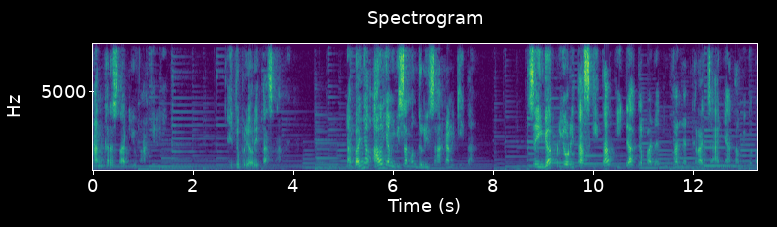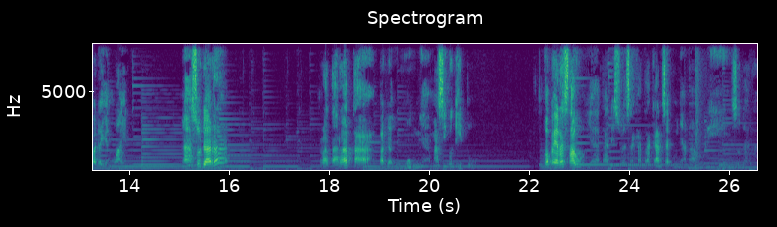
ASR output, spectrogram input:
kanker stadium akhir ini. Itu prioritas namanya. Nah banyak hal yang bisa menggelisahkan kita. Sehingga prioritas kita tidak kepada Tuhan dan kerajaannya, tapi kepada yang lain. Nah saudara, rata-rata pada umumnya masih begitu. Kok Peres tahu? Ya tadi sudah saya katakan saya punya naluri saudara.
